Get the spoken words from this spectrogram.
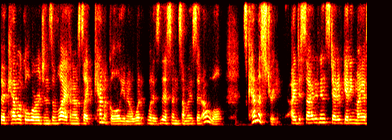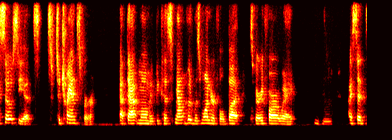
the chemical origins of life? And I was like, chemical, you know, what, what is this? And somebody said, oh, well, it's chemistry. I decided instead of getting my associates to transfer at that moment because Mount Hood was wonderful, but it's very far away. Mhm. I said,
